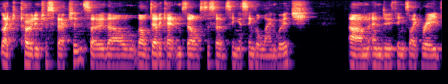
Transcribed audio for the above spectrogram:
like code introspection, so they'll they'll dedicate themselves to servicing a single language um, and do things like read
